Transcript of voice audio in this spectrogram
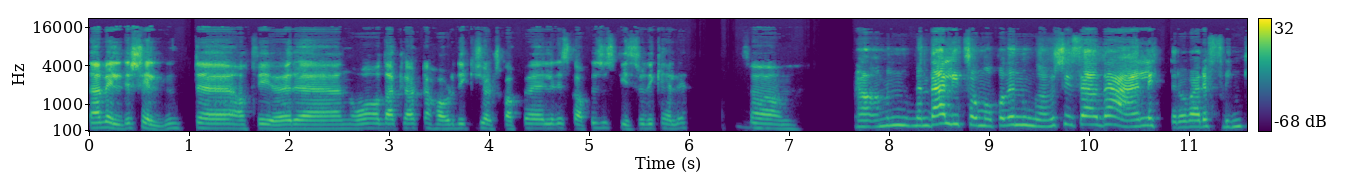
Det er veldig sjeldent eh, at vi gjør eh, nå. Og det er klart, da har du det ikke i kjøleskapet eller i skapet, så spiser du det ikke heller. Så Ja, men, men det er litt sånn nå på det. Noen ganger syns jeg det er lettere å være flink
